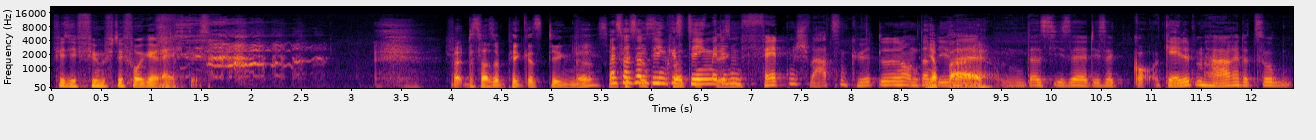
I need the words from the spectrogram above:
für die fünfte Folge reicht es. Das war so ein pinkes Ding, ne? So das war so ein pinkes Ding mit diesem fetten schwarzen Gürtel und dann ja, diese, das, diese, diese gelben Haare dazu.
